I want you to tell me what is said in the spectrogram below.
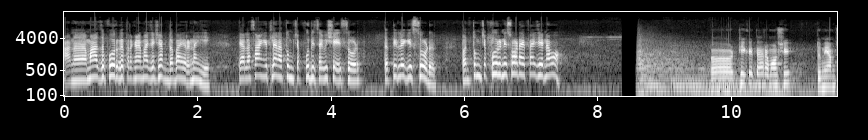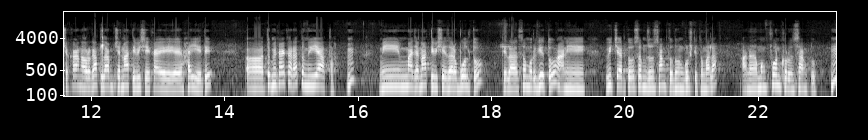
आणि माझं पोरगं तर काय माझ्या शब्द बाहेर नाही आहे त्याला सांगितलं ना तुमच्या पुरीचा विषय सोड. तर ती लगेच सोडल. पण तुमच्या पुरीने सोडायला पाहिजे ना हो. अं, ठीक आहे तारा मावशी. तुम्ही आमच्या कानावर घातलं आमच्या नातीविषयी काय हाय आहे ते. अं, तुम्ही काय करा तुम्ही या आता. हं? मी माझ्या नातीविषयी जरा बोलतो तिला समोर घेतो आणि विचारतो समजून सांगतो दोन गोष्टी तुम्हाला. आणि मग फोन करून सांगतो. हं?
